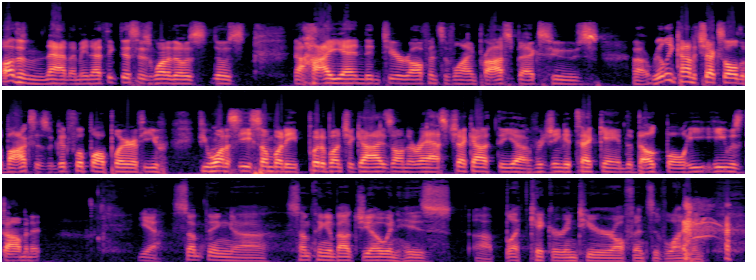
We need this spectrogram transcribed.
other than that, I mean, I think this is one of those those high end interior offensive line prospects who's uh, really kind of checks all the boxes. A good football player. If you if you want to see somebody put a bunch of guys on their ass, check out the uh, Virginia Tech game, the Belk Bowl. He he was dominant. Yeah, something uh, something about Joe and his uh, butt kicker interior offensive lineman.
